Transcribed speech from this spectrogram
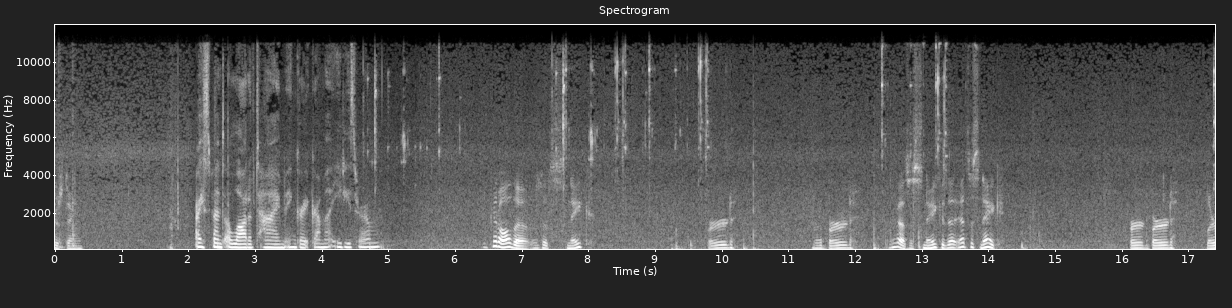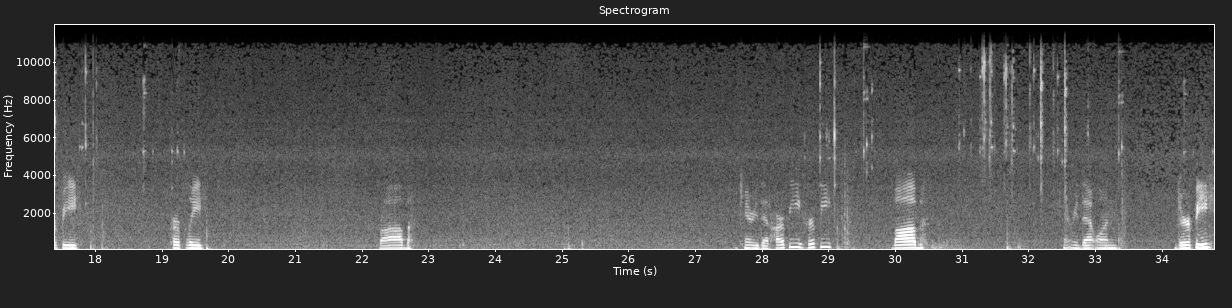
interesting. I spent a lot of time in Great Grandma Edie's room. Look at all the. Was it snake? Bird? Another bird? I think that's a snake. Is that? That's a snake. Bird, bird. Slurpee. Purpley. Rob. Can't read that. Harpy? Herpy? Bob. Can't read that one. Derpy.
